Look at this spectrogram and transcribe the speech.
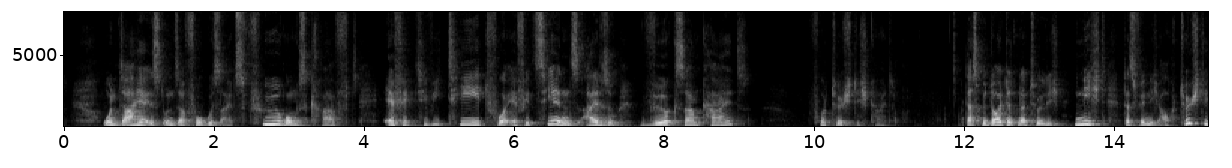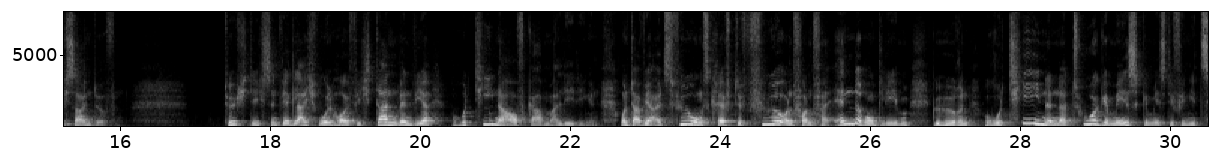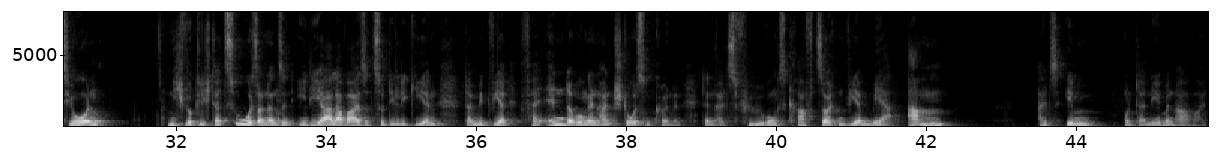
Und daher ist unser Fokus als Führungskraft Effektivität vor Effizienz, also Wirksamkeit vor Tüchtigkeit. Das bedeutet natürlich nicht, dass wir nicht auch tüchtig sein dürfen. Tüchtig sind wir gleichwohl häufig dann, wenn wir Routineaufgaben erledigen. Und da wir als Führungskräfte für und von Veränderung leben, gehören Routinen naturgemäß, gemäß Definition, nicht wirklich dazu, sondern sind idealerweise zu delegieren, damit wir Veränderungen anstoßen können. Denn als Führungskraft sollten wir mehr am als im Unternehmen arbeiten.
